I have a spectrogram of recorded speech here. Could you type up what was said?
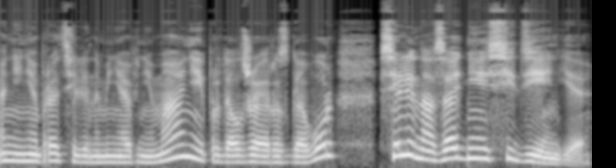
Они не обратили на меня внимания и, продолжая разговор, сели на заднее сиденье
